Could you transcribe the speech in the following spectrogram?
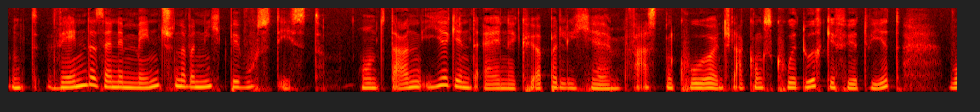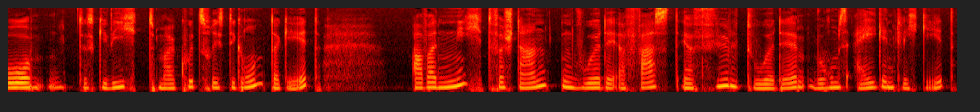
Und wenn das einem Menschen aber nicht bewusst ist, und dann irgendeine körperliche Fastenkur, Entschlackungskur durchgeführt wird, wo das Gewicht mal kurzfristig runtergeht, aber nicht verstanden wurde, erfasst, erfüllt wurde, worum es eigentlich geht,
